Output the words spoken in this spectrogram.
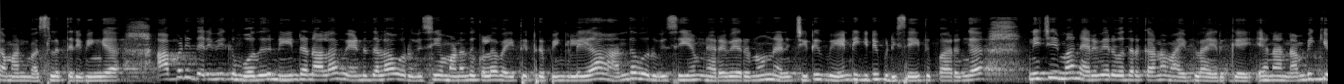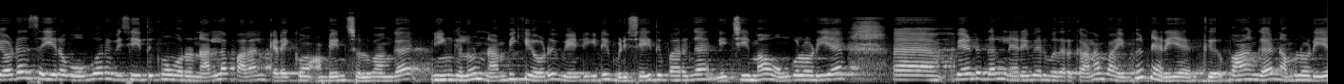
கமெண்ட் பாக்ஸில் தெரிவிங்க. அப்படி தெரிவிக்கும் போது நீண்ட நாளாக வேண்டுதலாக ஒரு விஷயம் மனதுக்குள்ளே வைத்துட்டு இருப்பீங்க இல்லையா? அந்த ஒரு விஷயம் நிறைவேறணும்னு நினச்சிட்டு வேண்டிக்கிட்டு இப்படி செய்து பாருங்கள் நிச்சயமாக நிறைவேறுவதற்கான வாய்ப்பெலாம் இருக்குது ஏன்னா நம்பிக்கையோடு செய்கிற ஒவ்வொரு விஷயத்துக்கும் ஒரு நல்ல பலன் கிடைக்கும் அப்படின்னு சொல்லுவாங்க. நீங்களும் நம்பிக்கையோடு வேண்டிக்கிட்டு இப்படி செய்து பாருங்கள் நிச்சயமாக உங்களுடைய வேண்டுதல் நிறைவேறுவதற்கான வாய்ப்பு நிறைய இருக்குது வாங்க நம்மளுடைய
